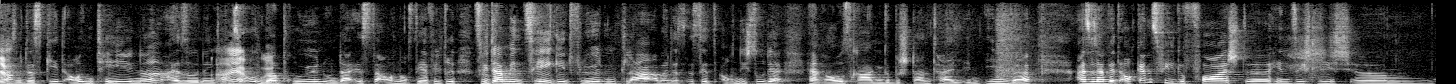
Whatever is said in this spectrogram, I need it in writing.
Ja? Also das geht auch im Tee, ne? Also den kannst ja, du auch cool. überbrühen und da ist da auch noch sehr viel drin. Das Vitamin C geht flöten, klar, aber das ist jetzt auch nicht so der herausragende Bestandteil im Ingwer. Also da wird auch ganz viel geforscht äh, hinsichtlich ähm,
